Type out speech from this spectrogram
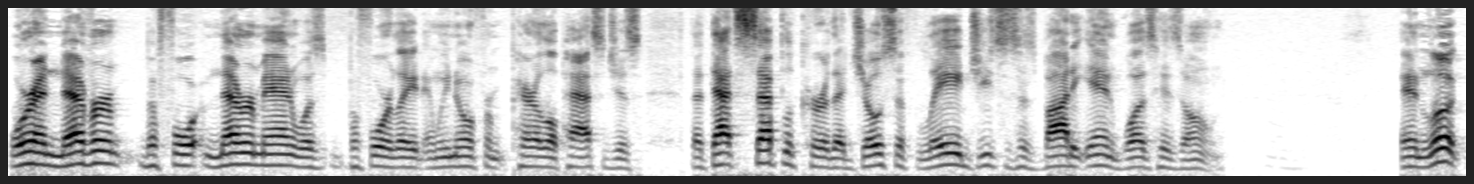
wherein never before never man was before laid. And we know from parallel passages that that sepulchre that Joseph laid Jesus' body in was his own. And look,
